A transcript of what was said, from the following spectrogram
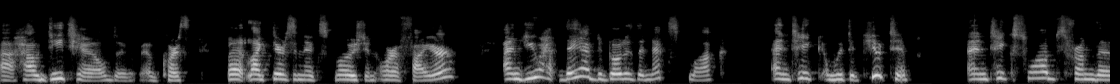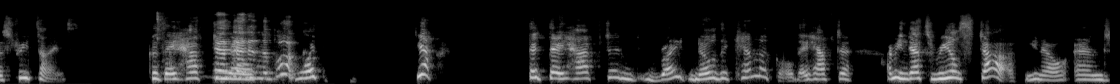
uh, how detailed, of course. But like, there's an explosion or a fire, and you ha- they had to go to the next block and take with a Q-tip and take swabs from the street signs because they have to know that in the book. What? Yeah, that they have to right know the chemical. They have to. I mean, that's real stuff, you know, and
